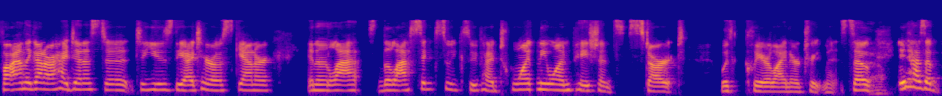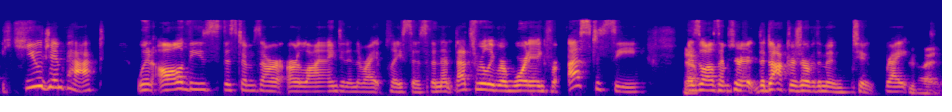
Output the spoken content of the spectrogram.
finally got our hygienist to, to use the iTero scanner. In the last the last six weeks we've had 21 patients start with clear aligner treatment. So yeah. it has a huge impact when all of these systems are are aligned and in the right places. And that, that's really rewarding for us to see yeah. as well as i'm sure the doctors are over the moon too right? Right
